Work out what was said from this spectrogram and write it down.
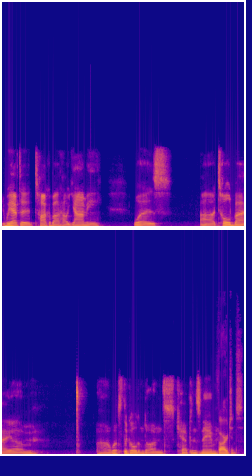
we have to talk about how Yami was uh, told by um, uh, what's the Golden Dawn's captain's name? Vargins.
